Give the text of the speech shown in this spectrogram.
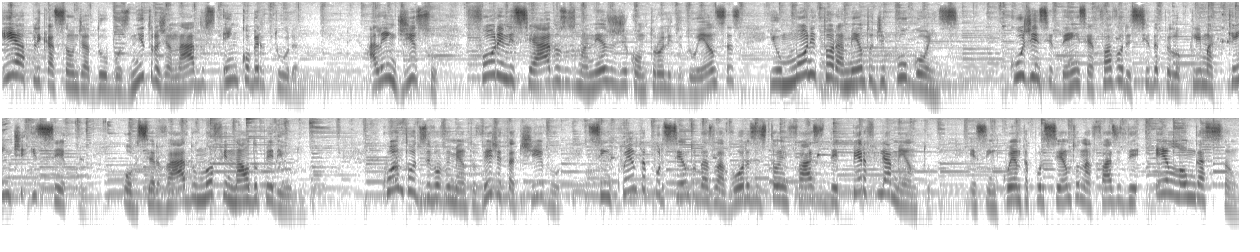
e a aplicação de adubos nitrogenados em cobertura. Além disso, foram iniciados os manejos de controle de doenças e o monitoramento de pulgões, cuja incidência é favorecida pelo clima quente e seco, observado no final do período. Quanto ao desenvolvimento vegetativo, 50% das lavouras estão em fase de perfilhamento e 50% na fase de elongação.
